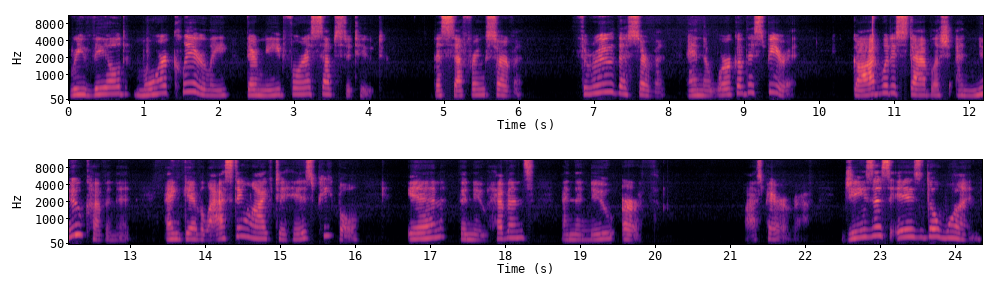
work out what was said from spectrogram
revealed more clearly their need for a substitute, the suffering servant. Through the servant and the work of the Spirit, God would establish a new covenant and give lasting life to his people in the new heavens and the new earth. Last paragraph. Jesus is the one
